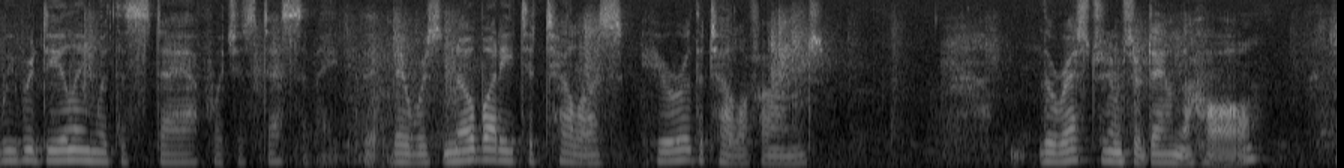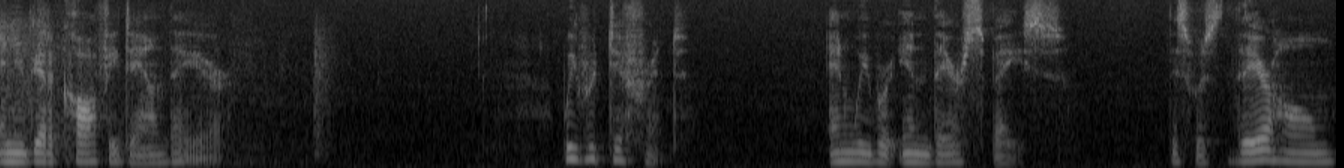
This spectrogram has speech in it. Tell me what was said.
we were dealing with a staff which is decimated. There was nobody to tell us, here are the telephones, the restrooms are down the hall, and you get a coffee down there. We were different, and we were in their space. This was their home,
